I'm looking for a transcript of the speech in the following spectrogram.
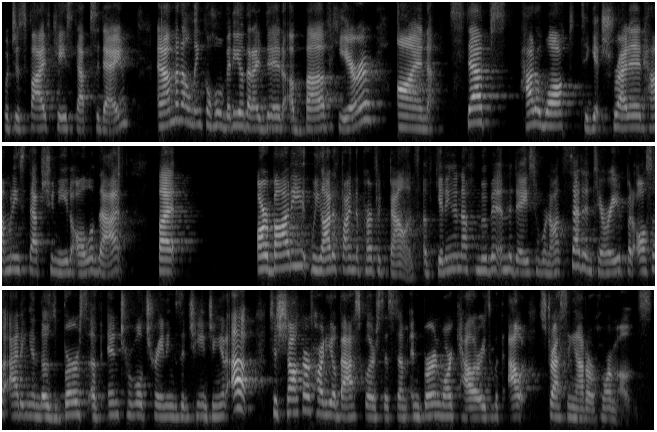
which is 5K steps a day. And I'm going to link a whole video that I did above here on steps, how to walk to get shredded, how many steps you need, all of that. But our body, we got to find the perfect balance of getting enough movement in the day so we're not sedentary, but also adding in those bursts of interval trainings and changing it up to shock our cardiovascular system and burn more calories without stressing out our hormones.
